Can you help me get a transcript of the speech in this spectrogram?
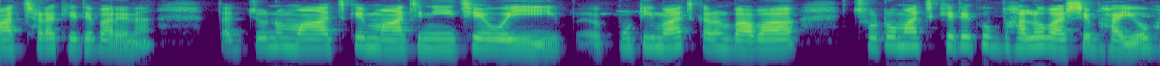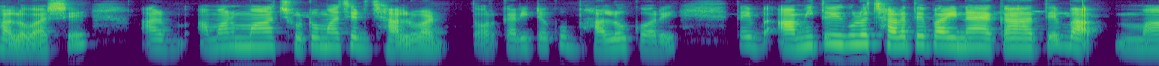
মাছ ছাড়া খেতে পারে না। তার জন্য মা আজকে মাছ নিয়েছে ওই পুঁটি মাছ। কারণ বাবা ছোট মাছ খেতে খুব ভালোবাসে, ভাইও ভালোবাসে। আর আমার মা ছোট মাছের ঝাল বা তরকারিটা খুব ভালো করে। তাই আমি তো এগুলো ছাড়াতে পারি না একা হাতে। বা, মা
